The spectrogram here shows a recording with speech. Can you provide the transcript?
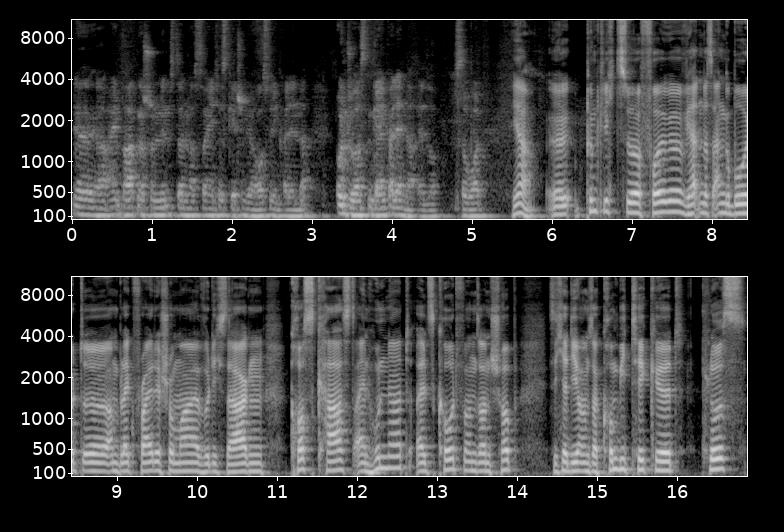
äh, einen Partner schon nimmst, dann hast du eigentlich das Geld schon wieder raus für den Kalender. Und du hast einen geilen Kalender, also so what. Ja, äh, pünktlich zur Folge. Wir hatten das Angebot äh, am Black Friday schon mal, würde ich sagen. Crosscast 100 als Code für unseren Shop sicher dir unser Kombi-Ticket plus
